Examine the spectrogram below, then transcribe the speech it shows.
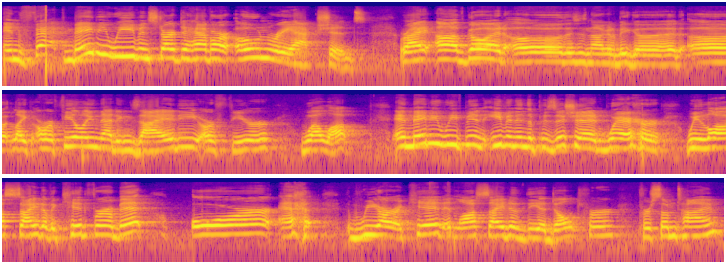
In fact, maybe we even start to have our own reactions, right? Of going, oh, this is not going to be good, uh, like, or feeling that anxiety or fear well up. And maybe we've been even in the position where we lost sight of a kid for a bit, or we are a kid and lost sight of the adult for, for some time.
